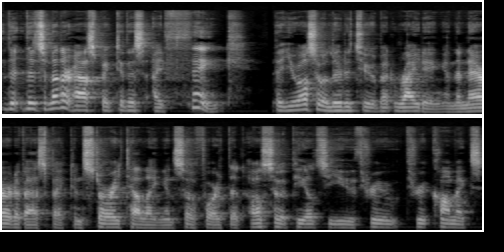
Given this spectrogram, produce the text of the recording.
There's another aspect to this, I think, that you also alluded to about writing and the narrative aspect and storytelling and so forth that also appealed to you through through comics.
